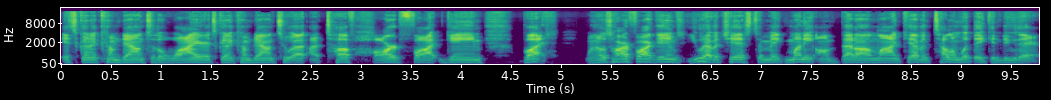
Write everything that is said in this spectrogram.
It's going to come down to the wire. It's going to come down to a, a tough, hard fought game. But when those hard fought games, you have a chance to make money on Bet Online. Kevin, tell them what they can do there.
